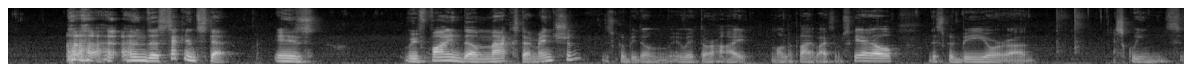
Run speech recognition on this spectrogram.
and the second step is we find the max dimension. This could be the width or height multiplied by some scale. This could be your uh, screen's,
